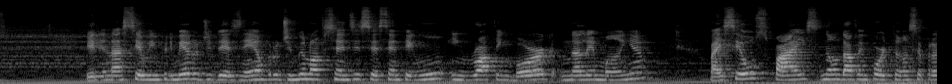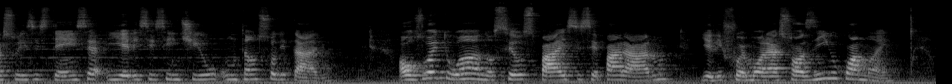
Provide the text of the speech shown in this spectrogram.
Ele nasceu em 1 de dezembro de 1961 em Rothenburg, na Alemanha, mas seus pais não davam importância para sua existência e ele se sentiu um tanto solitário. Aos oito anos, seus pais se separaram e ele foi morar sozinho com a mãe,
